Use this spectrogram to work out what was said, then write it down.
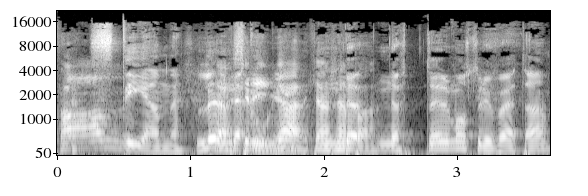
Fan! sten. Lökringar kan jag Nö- köpa. nötter måste du få äta.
